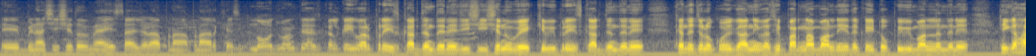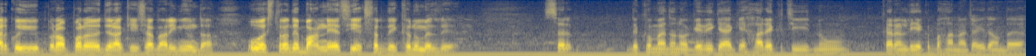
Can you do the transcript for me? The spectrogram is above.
ਤੇ ਬਿਨਾ ਸ਼ੀਸ਼ੇ ਤੋਂ ਵੀ ਮੈਂ ਇਹੀ ਸਟਾਈਲ ਜਿਹੜਾ ਆਪਣਾ ਆਪਣਾ ਰੱਖਿਆ ਸੀ। ਨੌਜਵਾਨ ਤੇ ਅੱਜਕੱਲ ਕਈ ਵਾਰ ਪਰਹੇਜ਼ ਕਰ ਜਾਂਦੇ ਨੇ ਜੀ ਸ਼ੀਸ਼ੇ ਨੂੰ ਵੇਖ ਕੇ ਵੀ ਪਰਹੇਜ਼ ਕਰ ਜਾਂਦੇ ਨੇ। ਕਹਿੰਦੇ ਚਲੋ ਕੋਈ ਗੱਲ ਨਹੀਂ ਵੈਸੇ ਪਰਨਾ ਬੰਨ ਲਈਏ ਤੇ ਕਈ ਟੋਪੀ ਵੀ ਬੰਨ ਲੈਂਦੇ ਨੇ। ਠੀਕ ਹੈ ਹਰ ਕੋਈ ਪ੍ਰੋਪਰ ਜਿਹੜਾ ਕੇਸ਼ਾਧਾਰੀ ਨਹੀਂ ਹੁੰਦਾ। ਉਹ ਇਸ ਤਰ੍ਹਾਂ ਦੇ ਬਹਾਨੇ ਅਸੀਂ ਅਕਸਰ ਦੇਖਣ ਨੂੰ ਮਿਲਦੇ ਆ। ਸਰ ਦੇਖੋ ਮੈਂ ਤੁਹਾਨੂੰ ਅੱਗੇ ਵੀ ਕਿਹਾ ਕਿ ਹਰ ਇੱਕ ਚੀਜ਼ ਨੂੰ ਕਰਨ ਲਈ ਇੱਕ ਬਹਾਨਾ ਚਾਹੀਦਾ ਹੁੰਦਾ ਆ।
